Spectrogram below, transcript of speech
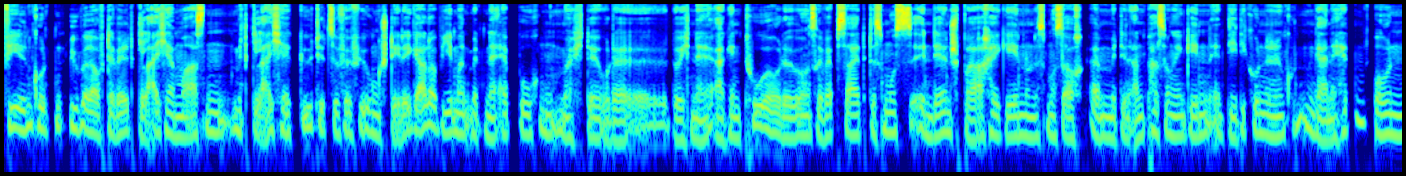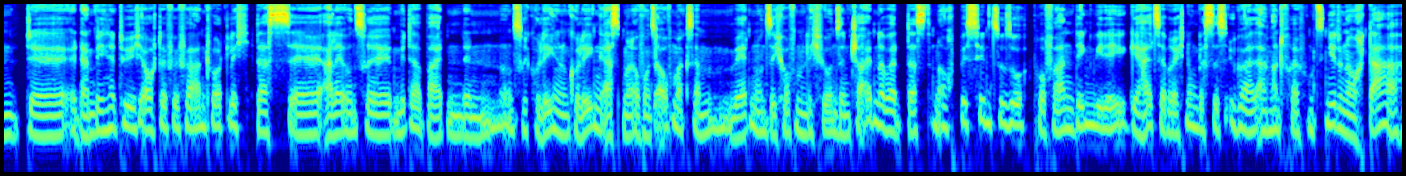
vielen Kunden überall auf der Welt gleichermaßen mit gleicher Güte zur Verfügung steht. Egal, ob jemand mit einer App buchen möchte oder äh, durch eine Agentur oder über unsere Website, das muss in deren Sprache gehen und es muss auch ähm, mit den Anpassungen gehen, die die Kundinnen und Kunden gerne hätten. Und äh, dann bin ich natürlich auch dafür verantwortlich, dass äh, alle unsere Mitarbeitenden, unsere Kolleginnen und Kollegen erstmal auf uns aufmerksam werden und sich hoffentlich für uns entscheiden, aber das dann auch bis hin zu so profanen Dingen wie die Gehaltsabrechnung, dass das überall einwandfrei funktioniert. Und auch da,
